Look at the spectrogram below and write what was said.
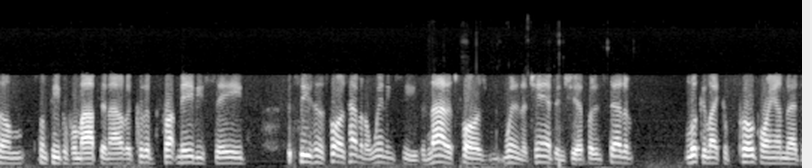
some some people from opting out. It could have maybe saved the season as far as having a winning season, not as far as winning a championship, but instead of looking like a program that's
